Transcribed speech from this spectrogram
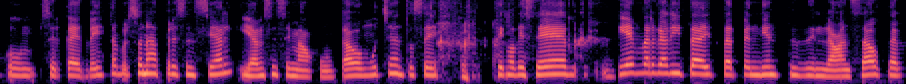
con cerca de 30 personas presencial y a veces se me han juntado muchas, entonces tengo que ser bien margarita y estar pendiente del avanzado, estar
